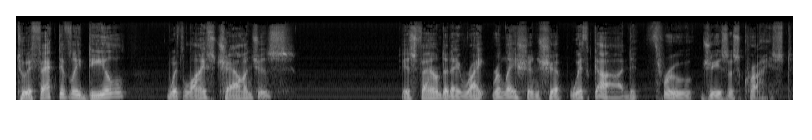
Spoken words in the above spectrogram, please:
to effectively deal with life's challenges is found in a right relationship with God through Jesus Christ.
